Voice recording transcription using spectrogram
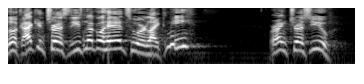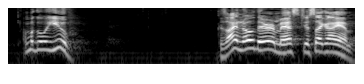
Look, I can trust these knuckleheads who are like me, or I can trust you. I'm gonna go with you. Because I know they're a mess just like I am.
